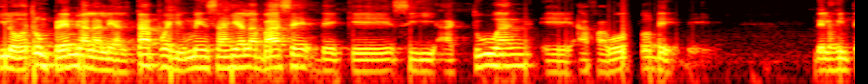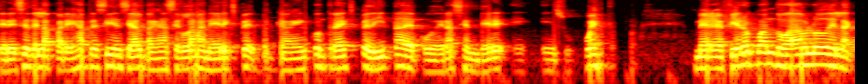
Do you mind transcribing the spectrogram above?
y lo otro, un premio a la lealtad, pues, y un mensaje a la base de que si actúan eh, a favor de, de, los intereses de la pareja presidencial, van a ser la manera que van a encontrar expedita de poder ascender en, en sus puestos. Me refiero cuando hablo de la,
